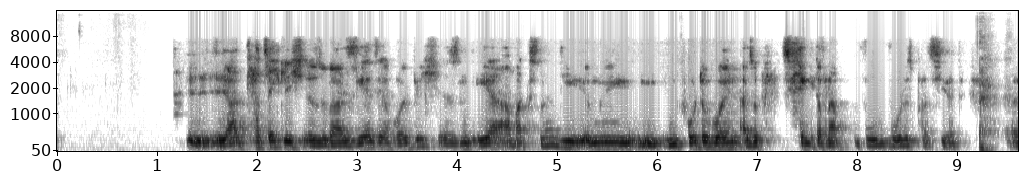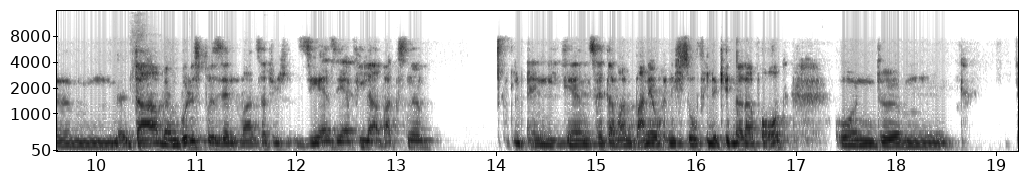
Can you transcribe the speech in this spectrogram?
Ja, tatsächlich äh, sogar sehr, sehr häufig. Es sind eher Erwachsene, die irgendwie ein Foto wollen. Also es hängt davon ab, wo, wo das passiert. ähm, da beim Bundespräsidenten waren es natürlich sehr, sehr viele Erwachsene. Die, die ganze Zeit, da waren, waren ja auch nicht so viele Kinder da vor Ort. Und ähm,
